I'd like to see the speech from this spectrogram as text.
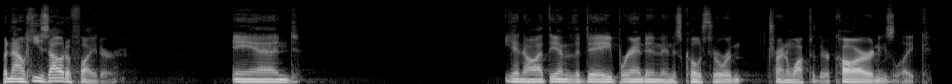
but now he's out a fighter. And you know, at the end of the day, Brandon and his coach are trying to walk to their car and he's like,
